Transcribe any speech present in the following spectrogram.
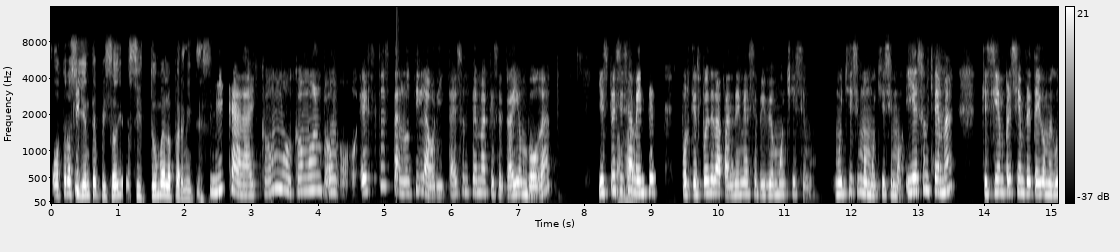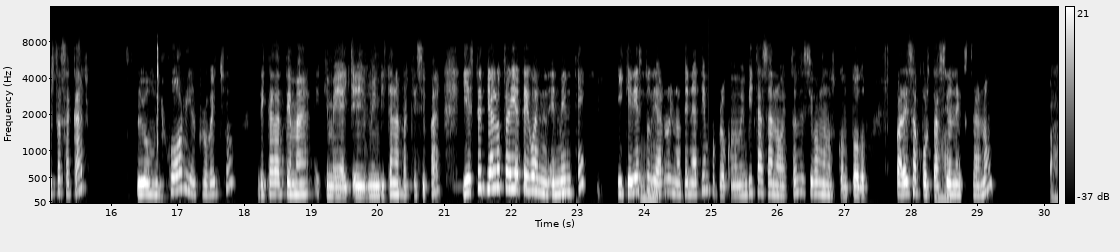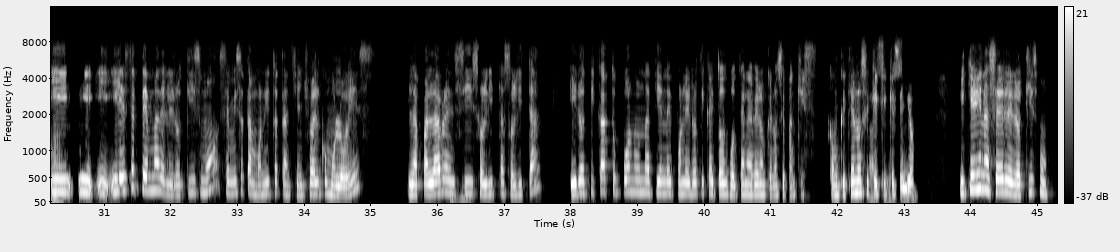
otro siguiente episodio si tú me lo permites. sí, caray, ¿cómo? ¿Cómo? ¿Cómo? Esto es tan útil ahorita, es un tema que se trae en boga y es Ajá, precisamente porque después de la pandemia se vivió muchísimo, muchísimo, muchísimo. Y es un tema que siempre, siempre te digo, me gusta sacar lo mejor y el provecho de cada tema que me, eh, me invitan a participar. Y este ya lo traía, te digo, en, en mente y quería estudiarlo y no tenía tiempo, pero como me invitas a no, entonces sí, vámonos con todo, para esa ajá, aportación extra, ¿no? Y, y, y, este tema del erotismo se me hizo tan bonito, tan sensual como lo es. La palabra en sí, solita, solita, erótica, tú pon una tienda y pon erótica y todos voltean a ver aunque no sepan qué es. Como que ya no sé qué, qué, sé yo. ¿Y qué viene a ser el erotismo?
